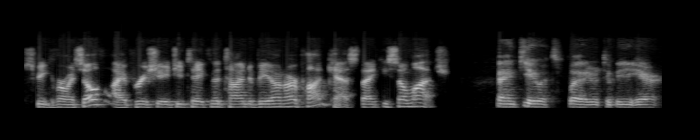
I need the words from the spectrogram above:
speaking for myself, I appreciate you taking the time to be on our podcast. Thank you so much. Thank you. It's a pleasure to be here.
